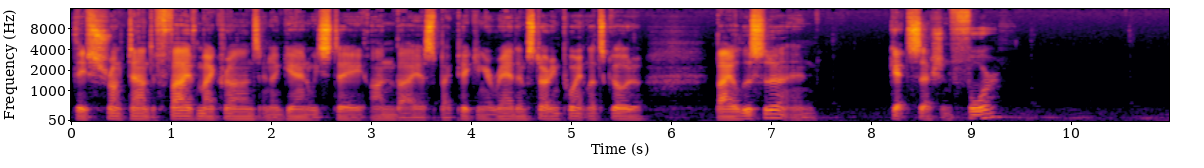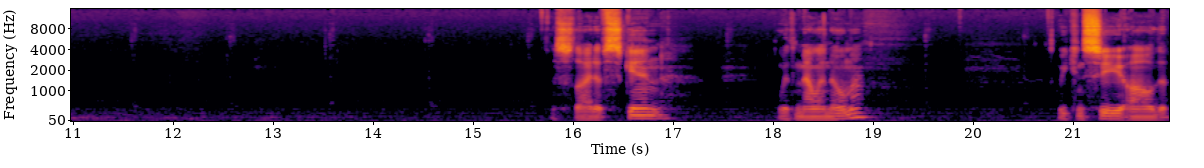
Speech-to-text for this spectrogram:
They've shrunk down to 5 microns, and again, we stay unbiased by picking a random starting point. Let's go to Biolucida and get section 4. A slide of skin with melanoma. We can see all the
